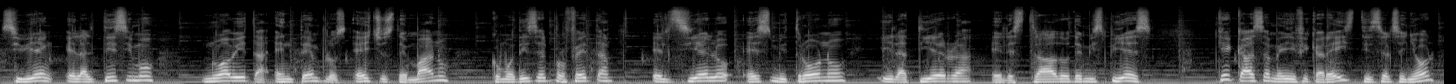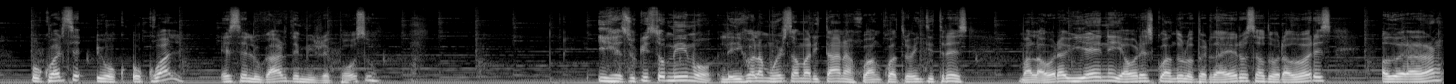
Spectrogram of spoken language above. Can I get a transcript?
Si bien el Altísimo no habita en templos hechos de mano, como dice el profeta, el cielo es mi trono y la tierra el estrado de mis pies. ¿Qué casa me edificaréis? dice el Señor, o cuál, es el lugar de mi reposo. Y Jesucristo mismo le dijo a la mujer samaritana, Juan 4:23, Mas la hora viene y ahora es cuando los verdaderos adoradores adorarán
